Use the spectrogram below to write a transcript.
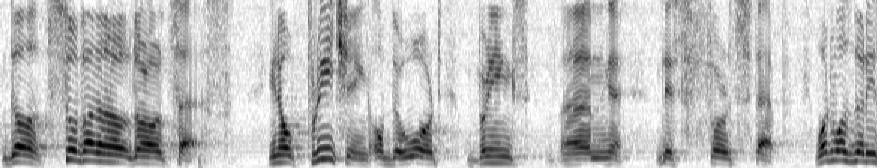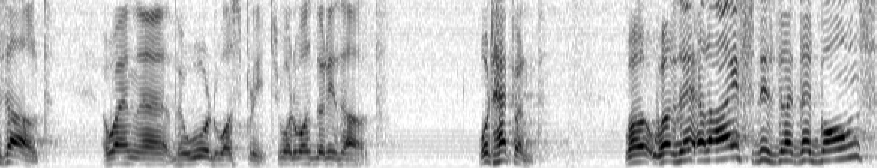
the sovereign Lord says. You know, preaching of the word brings um, this first step. What was the result when uh, the word was preached? What was the result? What happened? Well, were they alive, these dead bones?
